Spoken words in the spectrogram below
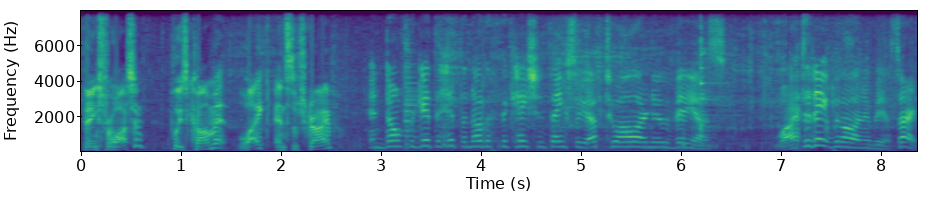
Thanks for watching. Please comment, like, and subscribe. And don't forget to hit the notification thing so you're up to all our new videos. What? Up What? to date with all our new videos. Sorry,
